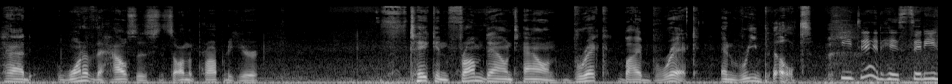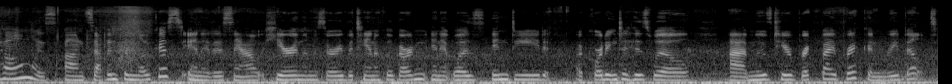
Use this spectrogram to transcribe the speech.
had one of the houses that's on the property here taken from downtown brick by brick and rebuilt. He did. His city home was on 7th and Locust, and it is now here in the Missouri Botanical Garden. And it was indeed, according to his will, uh, moved here brick by brick and rebuilt.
